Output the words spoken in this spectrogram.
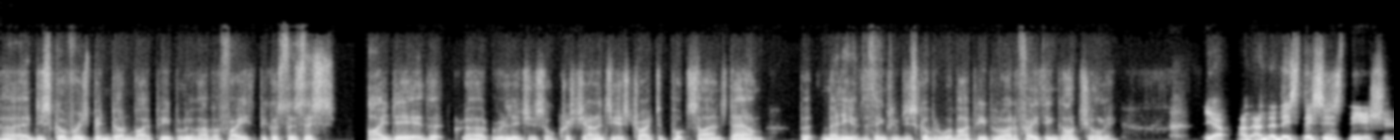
uh, discovery has been done by people who have a faith because there's this idea that uh, religious or Christianity has tried to put science down. But many of the things we've discovered were by people who had a faith in God, surely. Yeah, and, and this this is the issue.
